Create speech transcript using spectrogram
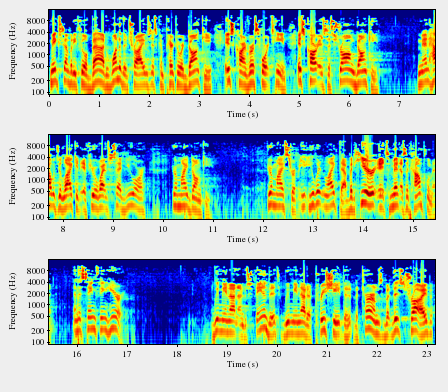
make somebody feel bad. One of the tribes is compared to a donkey. Issachar in verse 14. Issachar is a strong donkey. Men, how would you like it if your wife said, you are, you're my donkey? You're my servant. You wouldn't like that. But here, it's meant as a compliment. And the same thing here. We may not understand it. We may not appreciate the, the terms, but this tribe,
